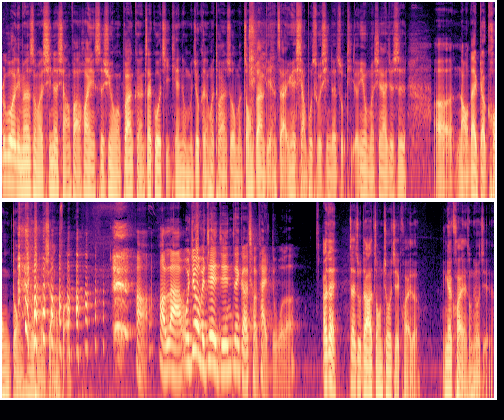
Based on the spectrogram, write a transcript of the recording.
如果你们有什么新的想法，欢迎私信我们，不然可能再过几天，我们就可能会突然说我们中断连载，因为想不出新的主题了。因为我们现在就是呃脑袋比较空洞，没有什么想法。好，好啦，我觉得我们今天已经那个扯太多了。啊，对，再祝大家中秋节快乐，应该快中秋节的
